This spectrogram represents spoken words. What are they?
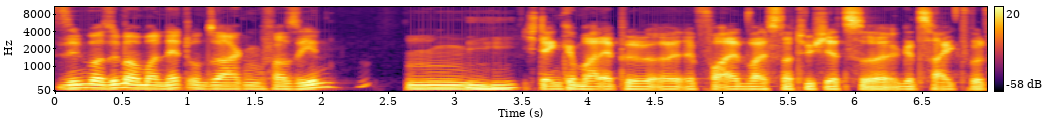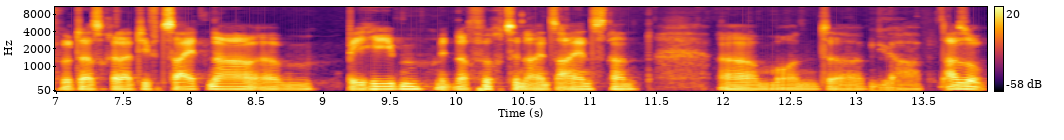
sind, wir, sind wir mal nett und sagen Versehen? Mhm. Ich denke mal, Apple, äh, vor allem weil es natürlich jetzt äh, gezeigt wird, wird das relativ zeitnah ähm, beheben mit einer 14.1.1 dann. Ähm, und äh, ja, also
